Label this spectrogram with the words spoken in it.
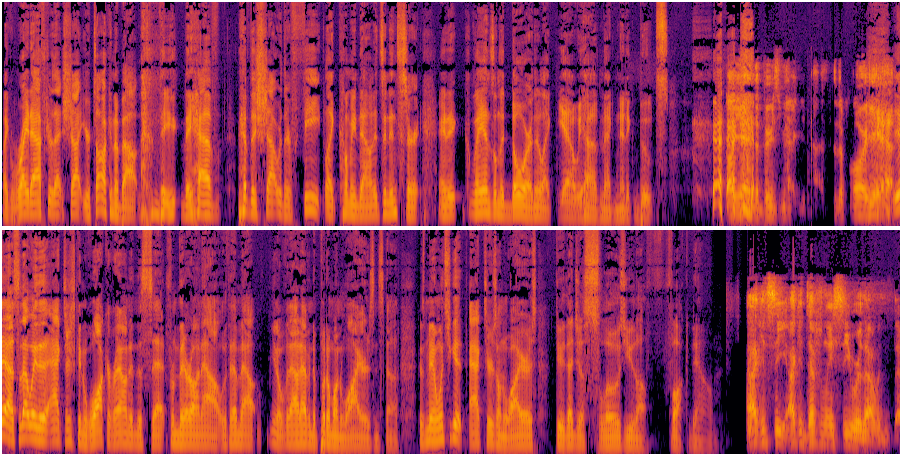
like right after that shot you're talking about they they have they have this shot with their feet like coming down it's an insert and it lands on the door and they're like yeah we have magnetic boots oh yeah, the boots magnetized to the floor. Yeah, yeah, so that way the actors can walk around in the set from there on out with them out, you know, without having to put them on wires and stuff. Because man, once you get actors on wires, dude, that just slows you the fuck down. I could see. I could definitely see where that would that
